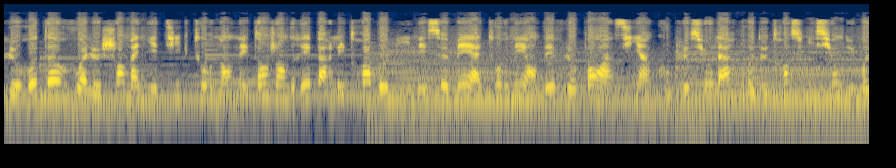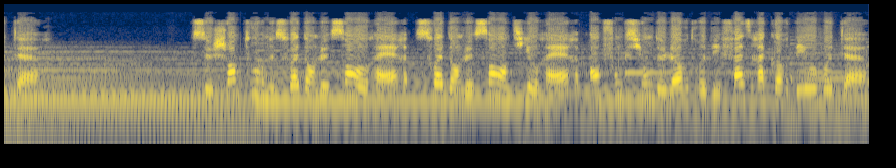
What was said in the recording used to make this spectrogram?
Le rotor voit le champ magnétique tournant est engendré par les trois bobines et se met à tourner en développant ainsi un couple sur l'arbre de transmission du moteur. Ce champ tourne soit dans le sens horaire, soit dans le sens anti-horaire, en fonction de l'ordre des phases raccordées au moteur.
